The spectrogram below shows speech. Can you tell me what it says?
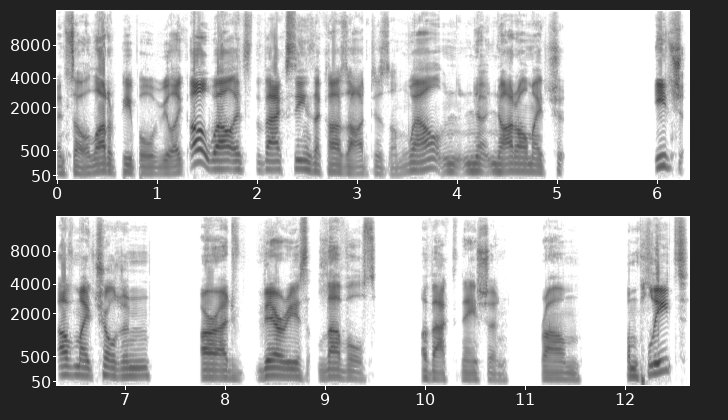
And so a lot of people will be like, "Oh, well, it's the vaccines that cause autism." Well, not all my ch- each of my children are at various levels of vaccination from complete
